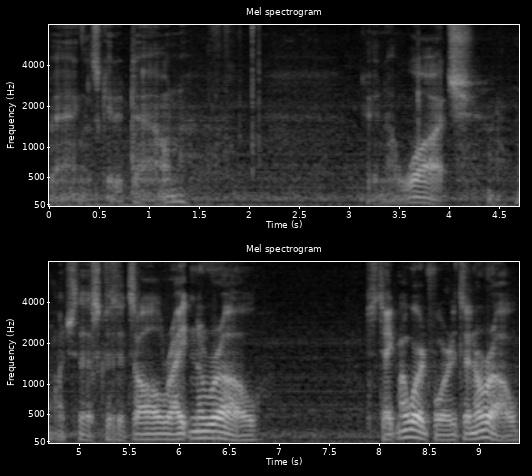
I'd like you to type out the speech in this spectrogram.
Bang, let's get it down. Okay, now watch. Watch this, because it's all right in a row. Just take my word for it, it's in a row.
